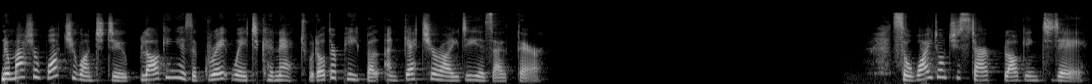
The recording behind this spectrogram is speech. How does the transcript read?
No matter what you want to do, blogging is a great way to connect with other people and get your ideas out there. So why don't you start blogging today?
